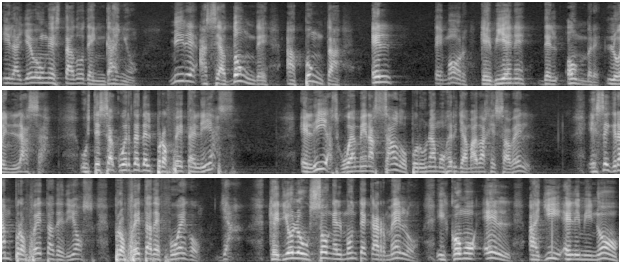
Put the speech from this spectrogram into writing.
y la lleva a un estado de engaño. Mire hacia dónde apunta el temor que viene del hombre, lo enlaza. ¿Usted se acuerda del profeta Elías? Elías fue amenazado por una mujer llamada Jezabel. Ese gran profeta de Dios, profeta de fuego, ya. Que Dios lo usó en el monte Carmelo y cómo él allí eliminó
